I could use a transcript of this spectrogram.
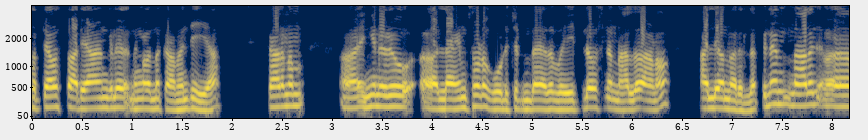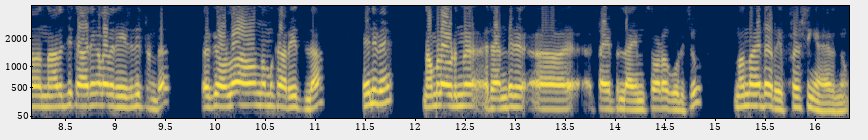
സത്യാവസ്ഥ അറിയാമെങ്കിൽ നിങ്ങളൊന്ന് കമന്റ് ചെയ്യുക. കാരണം ഇങ്ങനൊരു ലൈം സോഡ കുടിച്ചിട്ടുണ്ട്. അത് വെയിറ്റ് ലോസിന് നല്ലതാണോ? അല്ലയോ എന്നറിയില്ല. പിന്നെ നാലഞ്ച് നാലഞ്ച് കാര്യങ്ങൾ അവർ എഴുതിയിട്ടുണ്ട്. ഇതൊക്കെ ഉള്ളതാണോ നമുക്ക് അറിയത്തില്ല എനിവേ നമ്മൾ അവിടുന്ന് രണ്ട് ടൈപ്പ് ലൈം സോഡ കുടിച്ചു. നന്നായിട്ട് റിഫ്രഷിംഗ് ആയിരുന്നു.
